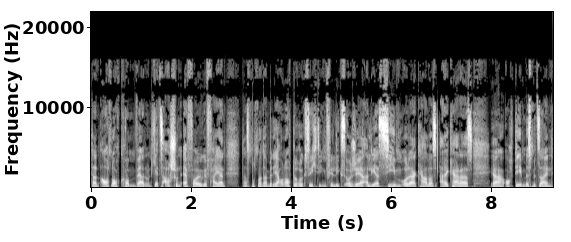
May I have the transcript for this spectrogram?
dann auch noch kommen werden und jetzt auch schon Erfolge feiern, das muss man damit ja auch noch berücksichtigen. Felix Auger Aliassim oder Carlos Alcaraz, ja, auch dem ist mit seinen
